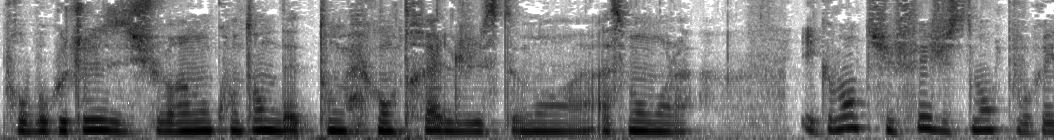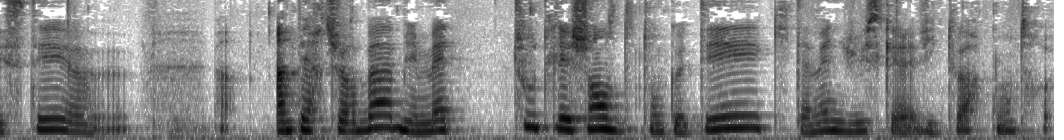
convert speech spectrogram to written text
pour beaucoup de choses. Et je suis vraiment contente d'être tombée contre elle justement à ce moment là et comment tu fais justement pour rester imperturbable et mettre toutes les chances de ton côté qui t'amènent jusqu'à la victoire contre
